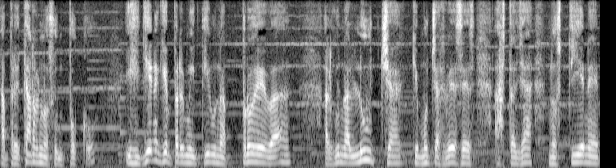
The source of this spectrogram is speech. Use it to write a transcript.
apretarnos un poco, y si tiene que permitir una prueba, alguna lucha que muchas veces hasta ya nos tiene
